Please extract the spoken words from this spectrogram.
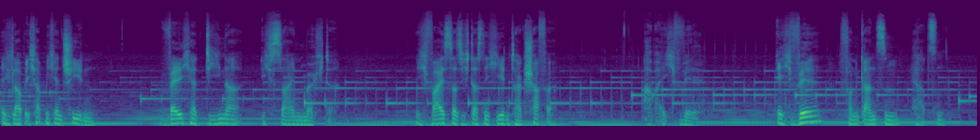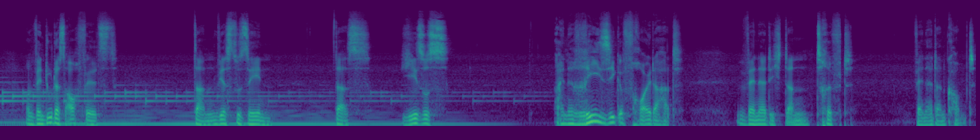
Ich glaube, ich habe mich entschieden, welcher Diener ich sein möchte. Ich weiß, dass ich das nicht jeden Tag schaffe. Aber ich will. Ich will von ganzem Herzen. Und wenn du das auch willst, dann wirst du sehen, dass Jesus eine riesige Freude hat, wenn er dich dann trifft, wenn er dann kommt.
